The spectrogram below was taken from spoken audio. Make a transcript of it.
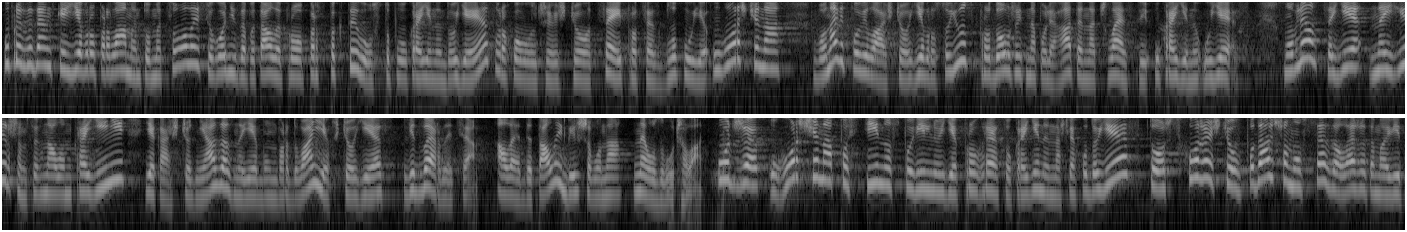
У президентки Європарламенту Мецоли сьогодні запитали про перспективу вступу України до ЄС, враховуючи, що цей процес блокує Угорщина. Вона відповіла, що Євросоюз продовжить наполягати на членстві України у єС. Мовляв, це є найгіршим сигналом країні, яка щодня зазнає бомбардувань, якщо ЄС відвернеться. Але деталей більше вона не озвучила. Отже, Угорщина постійно сповільнює прогрес України на шляху до ЄС. Тож схоже, що в подальшому все залежатиме від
